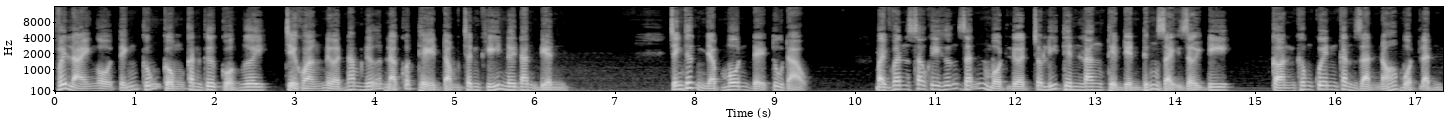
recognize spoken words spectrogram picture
Với lại ngộ tính cũng cùng căn cơ của ngươi, chỉ khoảng nửa năm nữa là có thể động chân khí nơi đan điền. Chính thức nhập môn để tu đạo. Bạch Vân sau khi hướng dẫn một lượt cho Lý Thiên Lăng thì liền đứng dậy rời đi, còn không quên căn dặn nó một lần.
